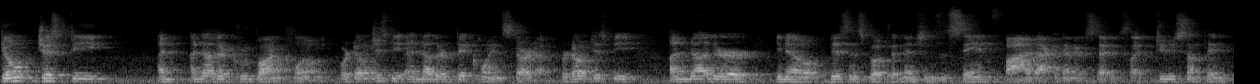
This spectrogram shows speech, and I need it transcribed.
don't just be an, another Groupon clone or don't just be another Bitcoin startup or don't just be another you know business book that mentions the same five academic studies. Like do something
